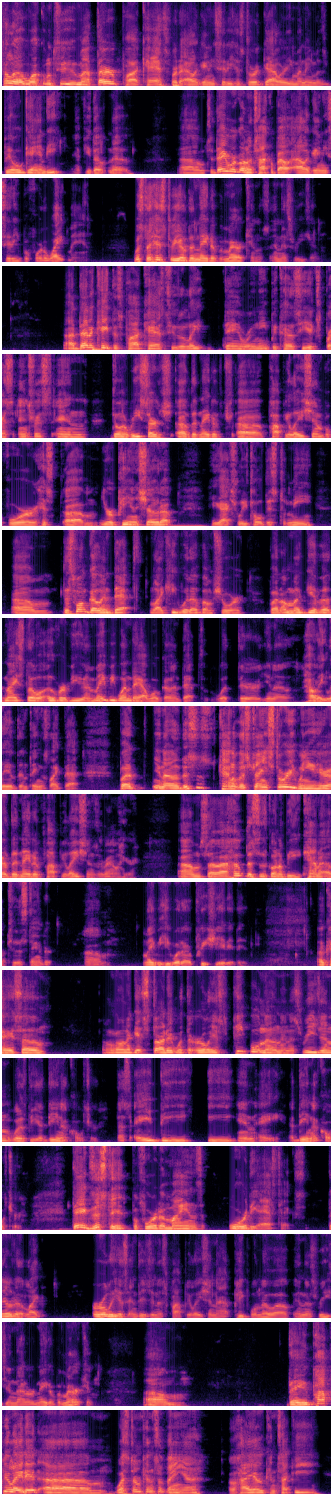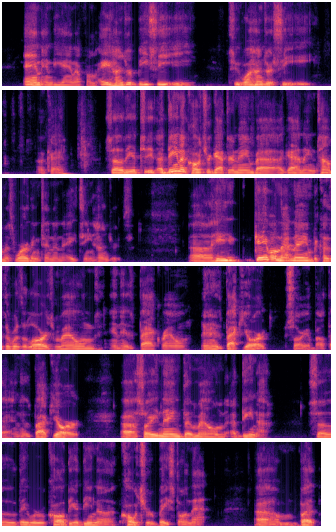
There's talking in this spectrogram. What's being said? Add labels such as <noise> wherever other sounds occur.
Hello, welcome to my third podcast for the Allegheny City Historic Gallery. My name is Bill Gandy, if you don't know. Um, today we're going to talk about Allegheny City before the white man. What's the history of the Native Americans in this region? I dedicate this podcast to the late Dan Rooney because he expressed interest in doing research of the Native uh, population before his um, Europeans showed up. He actually told this to me um, this won't go in depth like he would have, I'm sure, but I'm gonna give a nice little overview, and maybe one day I will go in depth with their, you know, how they lived and things like that. But you know, this is kind of a strange story when you hear of the native populations around here. Um, so I hope this is going to be kind of up to the standard. Um, maybe he would have appreciated it. Okay, so I'm going to get started with the earliest people known in this region was the Adena culture. That's A D E N A, Adena culture. They existed before the Mayans or the Aztecs. They're the like earliest indigenous population that people know of in this region that are Native American. Um, they populated um, Western Pennsylvania, Ohio, Kentucky, and Indiana from 800 BCE to 100 CE. Okay. So the Adena culture got their name by a guy named Thomas Worthington in the 1800s. Uh, he gave them that name because there was a large mound in his background, in his backyard. Sorry about that, in his backyard. Uh, so he named the mound Adena. So they were called the Adena culture based on that. Um, but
